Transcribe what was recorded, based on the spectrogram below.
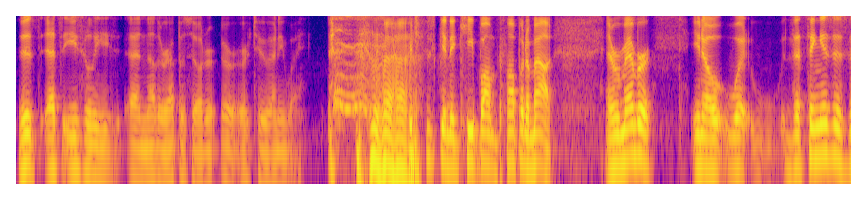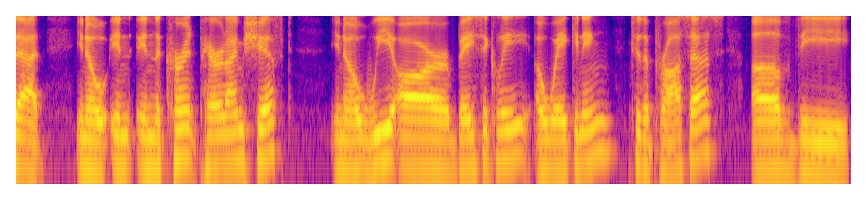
this that's easily another episode or, or, or two anyway. We're just going to keep on pumping them out. And remember, you know, what the thing is is that, you know, in in the current paradigm shift, you know, we are basically awakening to the process of the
